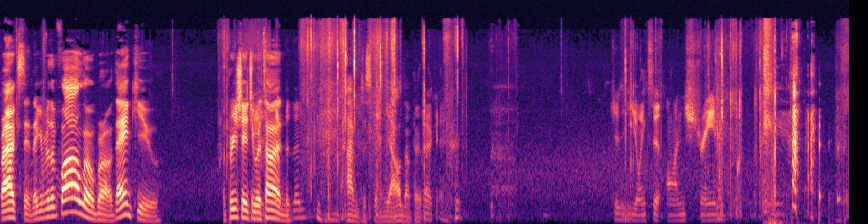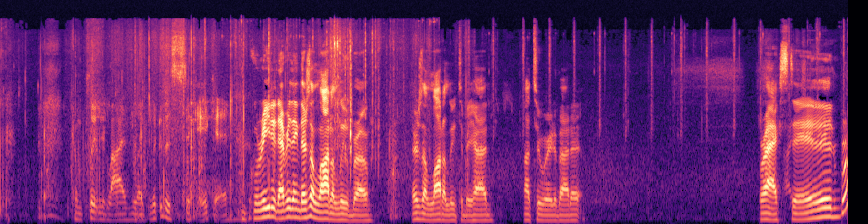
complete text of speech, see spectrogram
Braxton, thank you for the follow, bro. Thank you. Appreciate you a ton. I'm just kidding. Yeah, I'll dump it. okay. just yoinks it on stream. Completely live. Like, look at this sick AK. Greeted everything. There's a lot of loot, bro. There's a lot of loot to be had. Not too worried about it. Braxton, bro.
